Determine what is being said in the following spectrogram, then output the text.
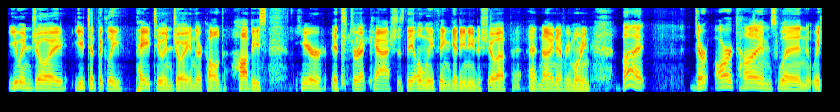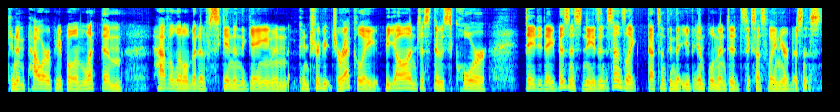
you enjoy, you typically pay to enjoy, and they're called hobbies. here it's direct cash is the only thing getting you to show up at nine every morning. But there are times when we can empower people and let them have a little bit of skin in the game and contribute directly beyond just those core day to day business needs. And it sounds like that's something that you've implemented successfully in your business.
